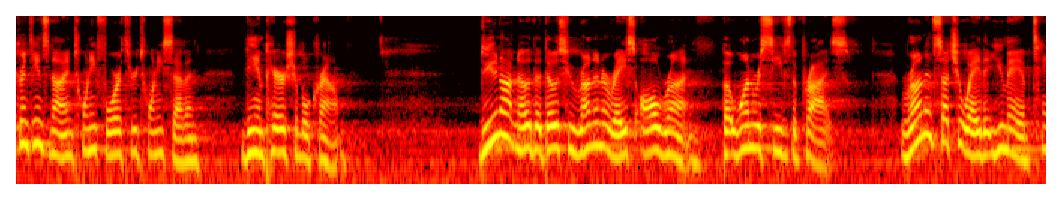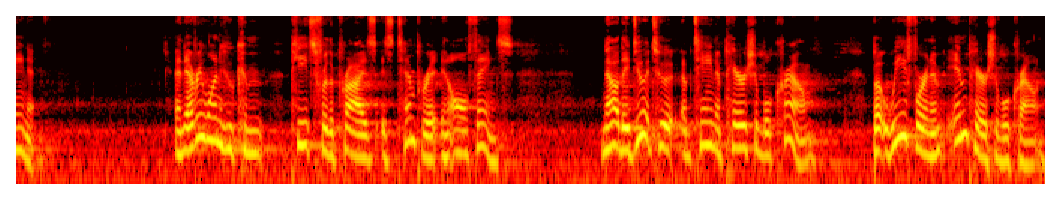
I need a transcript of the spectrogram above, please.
Corinthians 9 24 through 27 the imperishable crown. Do you not know that those who run in a race all run, but one receives the prize? Run in such a way that you may obtain it. And everyone who competes for the prize is temperate in all things. Now they do it to obtain a perishable crown, but we for an imperishable crown.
